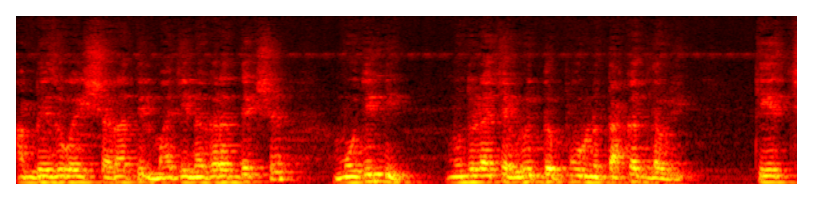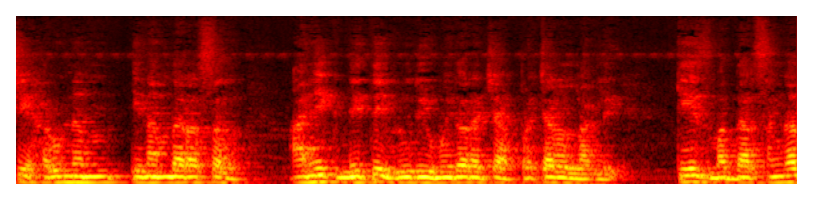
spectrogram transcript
आंबेजोगाई शहरातील माजी नगराध्यक्ष मोदींनी मुंदडाच्या विरुद्ध पूर्ण ताकद लावली. केजचे हरुण इनामदारासह अनेक नेते विरोधी उमेदवाराच्या प्रचाराला लागले. केज मतदारसंघात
